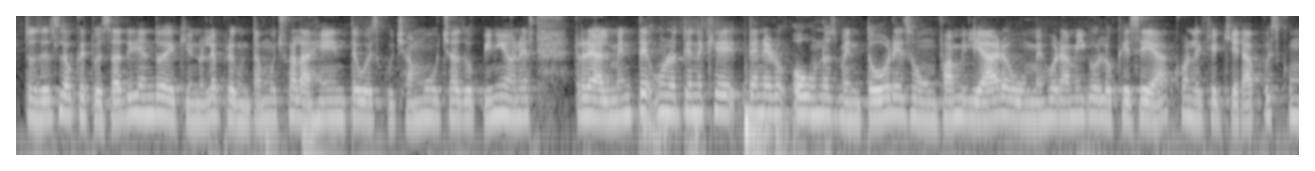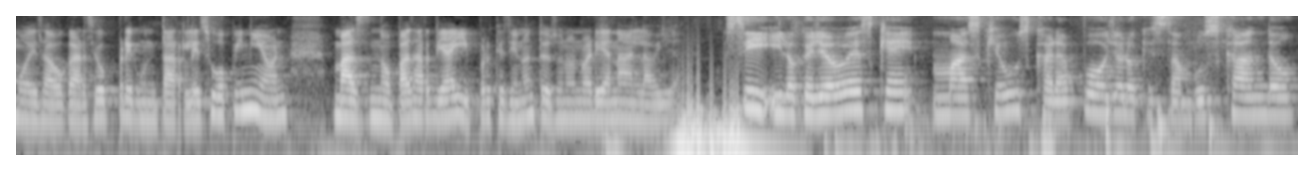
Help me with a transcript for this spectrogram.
Entonces, lo que tú estás diciendo de que uno le pregunta mucho a la gente o escucha muchas opiniones, realmente uno tiene que tener o unos mentores o un familiar o un mejor amigo, lo que sea, con el que quiera pues como desahogarse o preguntarle su opinión, más no pasar de ahí, porque si no, entonces uno no haría nada en la vida. Sí, y lo que yo veo es que más que buscar apoyo, lo que están buscando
